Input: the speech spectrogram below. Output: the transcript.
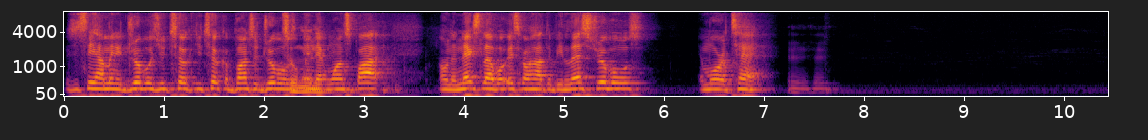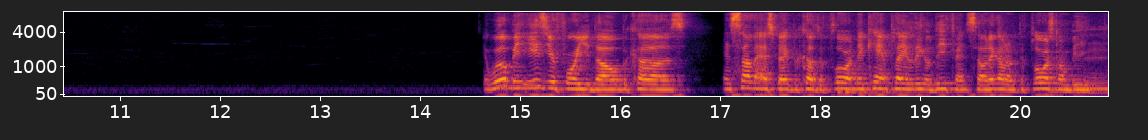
But you see how many dribbles you took? You took a bunch of dribbles in that one spot. On the next level, it's going to have to be less dribbles and more attack. Mm-hmm. It will be easier for you though because in some aspect because the floor they can't play legal defense, so they're gonna the floor is gonna be mm-hmm.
